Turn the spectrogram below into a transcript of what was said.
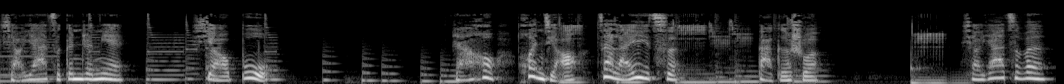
小鸭子跟着念小步，然后换脚再来一次。大哥说：“小鸭子问，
